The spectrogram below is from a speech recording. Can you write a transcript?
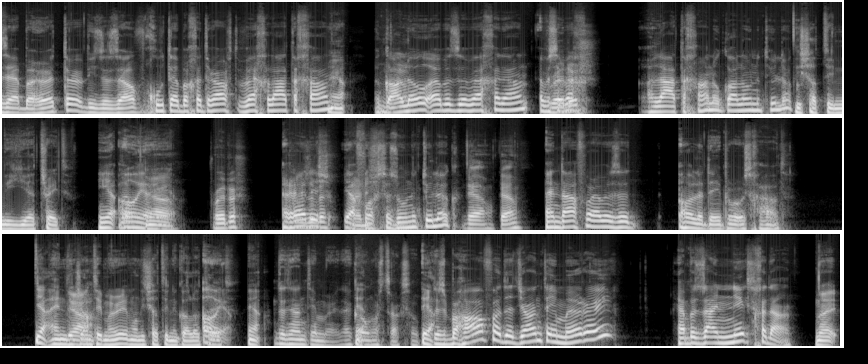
Ze hebben Hutter, die ze zelf goed hebben gedraft, weg laten gaan. Ja. Gallo hebben ze weggedaan. Hebben ze weg laten gaan, ook Gallo natuurlijk. Die zat in die eh, trade. Ja, oh ja. ja. Reddish, Hebben ja, vorig seizoen natuurlijk. Ja, oké. En daarvoor hebben ze Holiday Bros gehaald. Ja, en de Ja. John T. Murray, want die zat in de Gallo trade. ja. ja. De John T. Murray, daar komen we straks op. Ja. Dus behalve de John T. Murray hebben zij niks gedaan. Nee.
